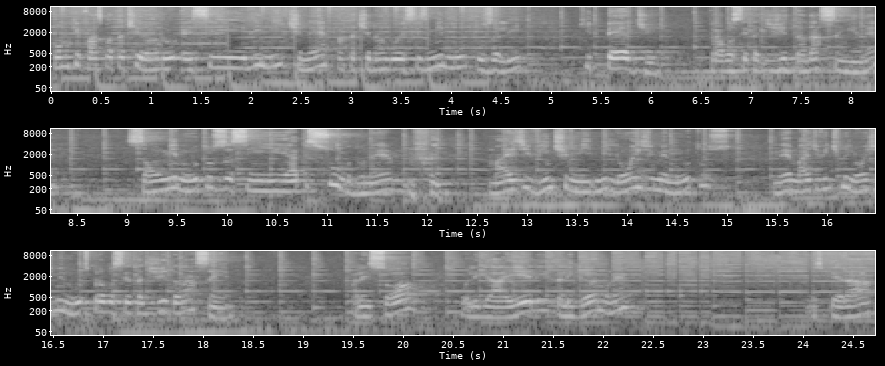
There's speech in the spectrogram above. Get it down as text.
como que faz para estar tá tirando esse limite, né? Para estar tá tirando esses minutos ali que pede para você estar tá digitando a senha, né? São minutos assim absurdo, né? mais de 20 milhões de minutos, né? Mais de 20 milhões de minutos para você estar tá digitando a senha. Olhem só, vou ligar ele, tá ligando, né? Esperar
